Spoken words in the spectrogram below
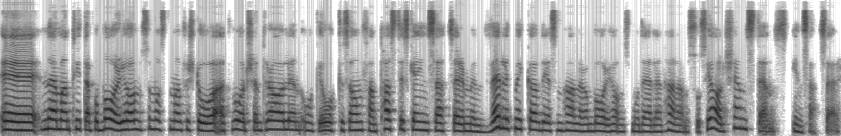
Eh, när man tittar på Borgholm så måste man förstå att vårdcentralen, Åke Åkesson, fantastiska insatser, men väldigt mycket av det som handlar om Borgholmsmodellen handlar om socialtjänstens insatser.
